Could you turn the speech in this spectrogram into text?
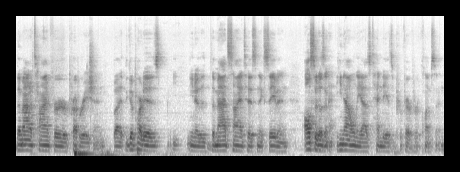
the amount of time for preparation. But the good part is, you know, the, the mad scientist Nick Saban also doesn't. He now only has ten days to prepare for Clemson,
